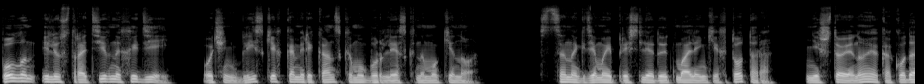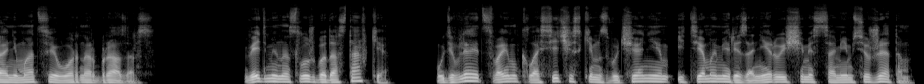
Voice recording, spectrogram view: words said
полон иллюстративных идей, очень близких к американскому бурлескному кино. Сцена, где Мэй преследует маленьких Тотора, не что иное, как ода анимации Warner Bros. «Ведьмина служба доставки» удивляет своим классическим звучанием и темами, резонирующими с самим сюжетом,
